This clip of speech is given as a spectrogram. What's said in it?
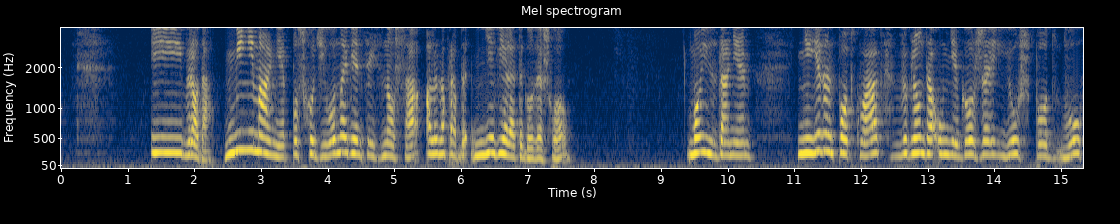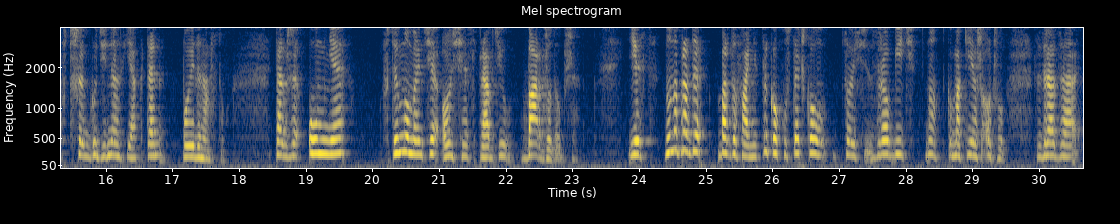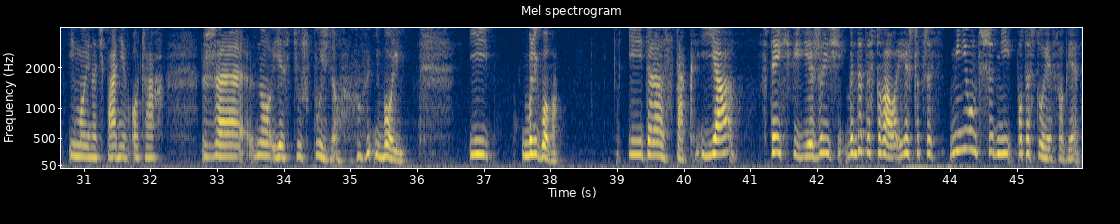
I broda. Minimalnie poschodziło, najwięcej z nosa, ale naprawdę niewiele tego zeszło. Moim zdaniem nie jeden podkład wygląda u mnie gorzej już po dwóch, trzech godzinach jak ten po 11. Także u mnie w tym momencie on się sprawdził bardzo dobrze. Jest no naprawdę bardzo fajnie, tylko chusteczką coś zrobić, no tylko makijaż oczu zdradza i moje naćpanie w oczach, że no jest już późno i boli. I boli głowa. I teraz tak, ja w tej chwili, jeżeli się, będę testowała jeszcze przez minimum 3 dni, potestuję sobie.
